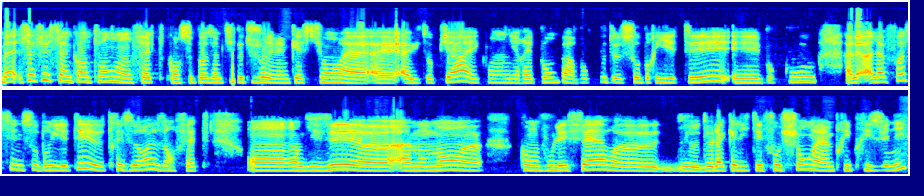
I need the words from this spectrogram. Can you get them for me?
Ben, ça fait 50 ans en fait qu'on se pose un petit peu toujours les mêmes questions à, Utopia et qu'on y répond par beaucoup de sobriété et beaucoup. À la, à la fois, c'est une sobriété euh, très heureuse en fait. On, on disait euh, à un moment euh, qu'on voulait faire euh, de, la qualité Fauchon à un prix prise unique.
